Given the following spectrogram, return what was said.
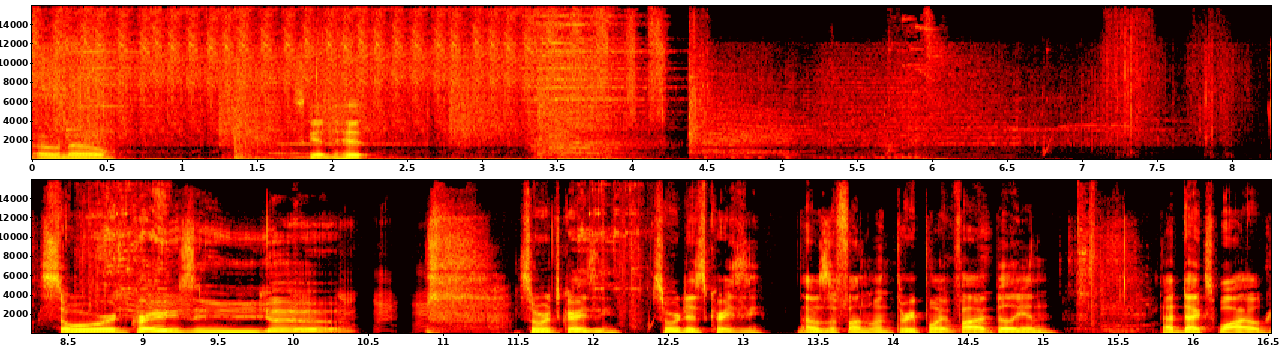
Oh no. It's getting hit. Sword crazy, yeah. Sword's crazy. Sword is crazy. That was a fun one. 3.5 billion. That deck's wild.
